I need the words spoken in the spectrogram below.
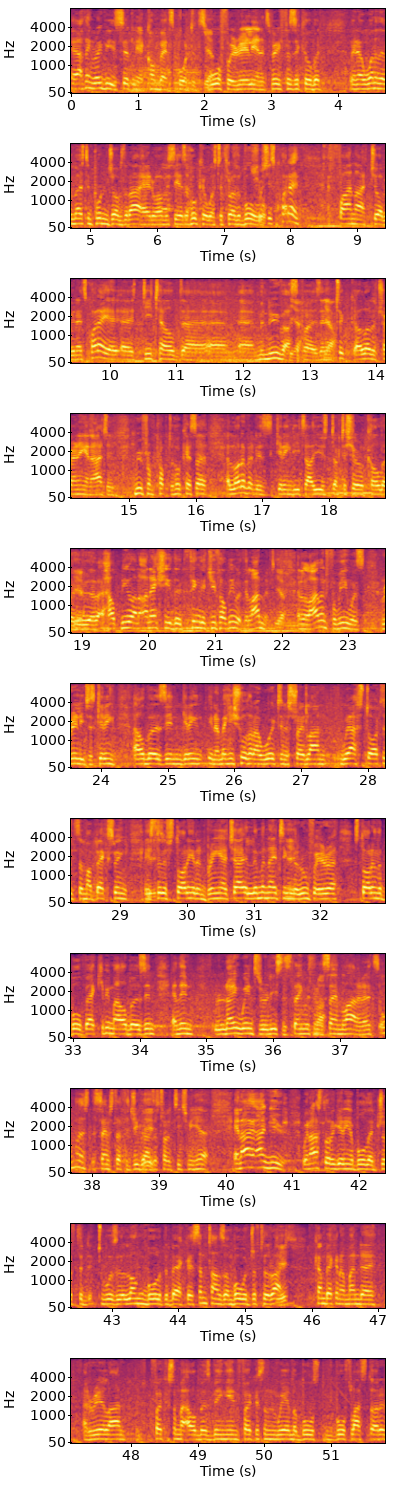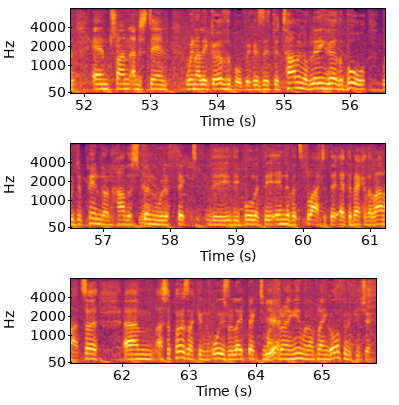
I think rugby is certainly a combat sport. It's Yeah. warfare really, and it's very physical. But you know, one of the most important jobs that I had, obviously as a hooker, was to throw the ball, Sure. which is quite a, a finite job. You know, it's quite a, a detailed uh, um, uh, maneuver, I Yeah. suppose, and Yeah. it took a lot of training and I had to move from prop to hooker. So a lot of it is getting detail. I used Dr. Sherylle Calder, who uh, helped me on, on actually the thing that you've helped me with, alignment. Yeah. And alignment for me was really just getting elbows in, getting you know, making sure that I worked in a straight line where I started. So my backswing, instead of starting it and bringing it out, eliminating Yeah. the room for error, starting the ball back, keeping my elbows in, and then knowing when to release and staying within Right. the same line. And it's almost the same stuff that you guys Yes. are trying to teach me here. And I, I knew when I started getting a ball that drifted towards a long ball at the back, sometimes the ball would drift to the right. Yes. Come back on a Monday, I'd realign, focus on my elbows being in, focus on where my ball, ball flight started, and try and understand when I let go of the ball because the, the timing of letting go of the ball would depend on how the spin Yeah. would affect the, the ball at the end of its flight at the, at the back of the line out. So um, I suppose I can always relate back to my Yeah. throwing in when I'm playing golf in the future.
